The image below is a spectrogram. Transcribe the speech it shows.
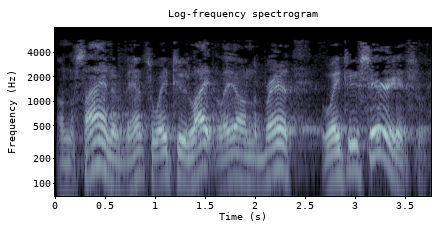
On the sign events, way too lightly. On the bread, way too seriously.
